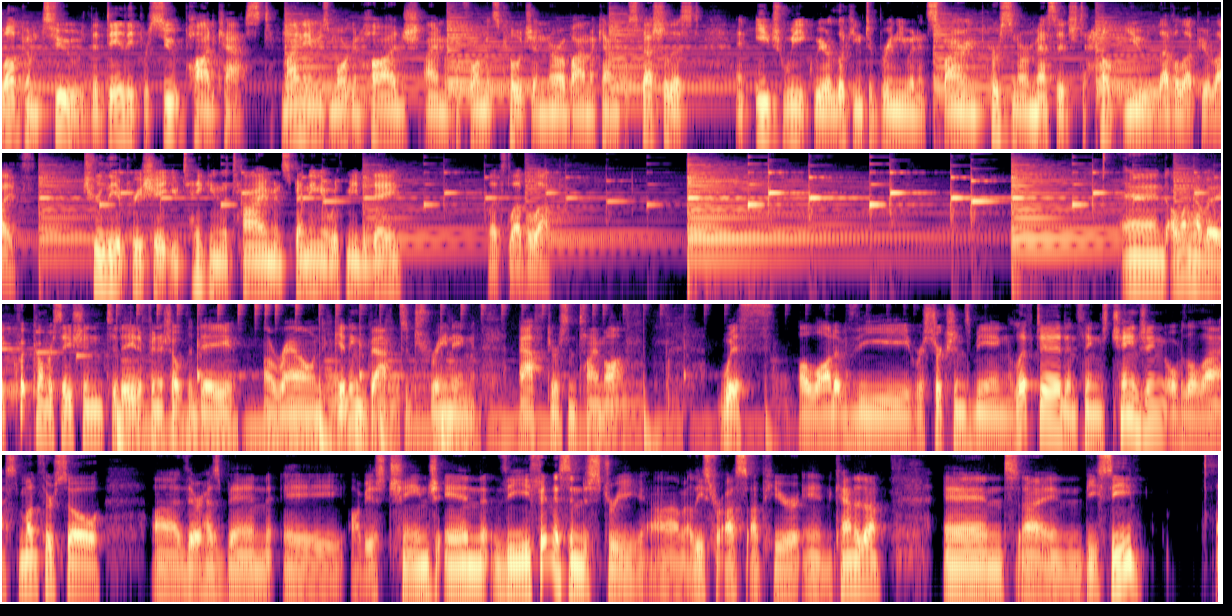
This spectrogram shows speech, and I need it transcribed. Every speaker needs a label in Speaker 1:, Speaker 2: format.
Speaker 1: Welcome to the Daily Pursuit podcast. My name is Morgan Hodge. I am a performance coach and neurobiomechanical specialist, and each week we are looking to bring you an inspiring person or message to help you level up your life. Truly appreciate you taking the time and spending it with me today. Let's level up. And I want to have a quick conversation today to finish out the day around getting back to training after some time off. With a lot of the restrictions being lifted and things changing over the last month or so, uh, there has been a obvious change in the fitness industry, um, at least for us up here in Canada and uh, in BC.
